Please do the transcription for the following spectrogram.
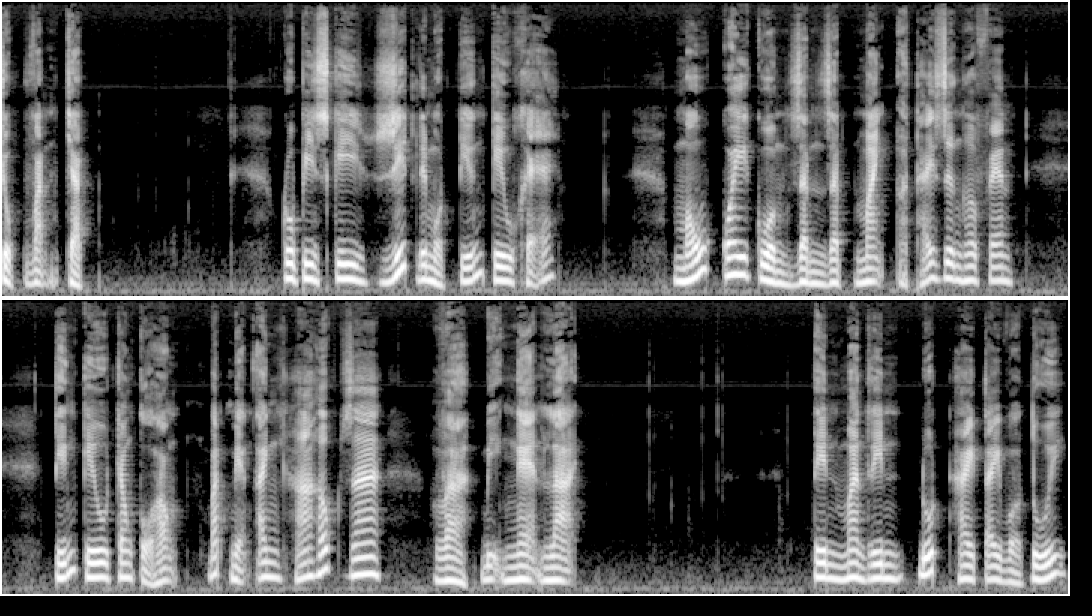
trục vặn chặt. Kropinski rít lên một tiếng kêu khẽ. Máu quay cuồng dần giật mạnh ở thái dương Herfen. Tiếng kêu trong cổ họng bắt miệng anh há hốc ra và bị nghẹn lại. Tên Mandarin đút hai tay vào túi,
